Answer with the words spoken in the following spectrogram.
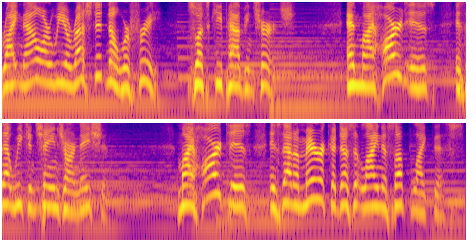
Right now, are we arrested? No, we're free. So let's keep having church. And my heart is is that we can change our nation. My heart is is that America doesn't line us up like this.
